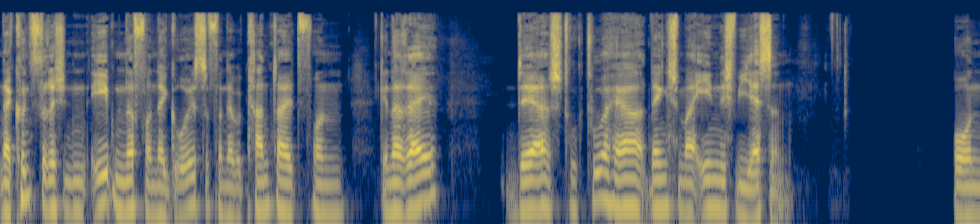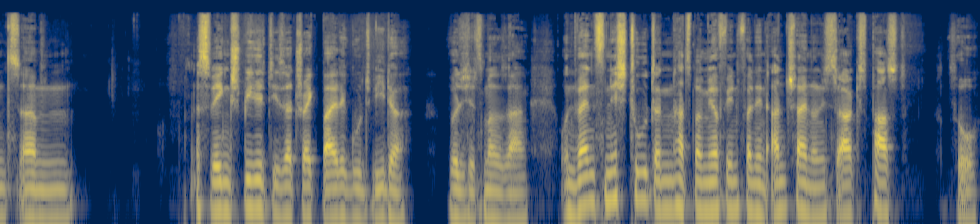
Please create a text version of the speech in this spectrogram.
einer künstlerischen Ebene von der Größe, von der Bekanntheit, von generell der Struktur her, denke ich mal, ähnlich wie Jessen. Und ähm, deswegen spiegelt dieser Track beide gut wider würde ich jetzt mal sagen. Und wenn es nicht tut, dann hat es bei mir auf jeden Fall den Anschein und ich sage, es passt. So.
